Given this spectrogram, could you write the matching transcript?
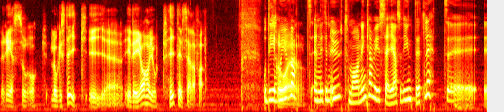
resor och logistik i, eh, i det jag har gjort hittills i alla fall. Och det har ju eh, varit en liten utmaning kan vi ju säga. Alltså det är inte ett lätt... Eh,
